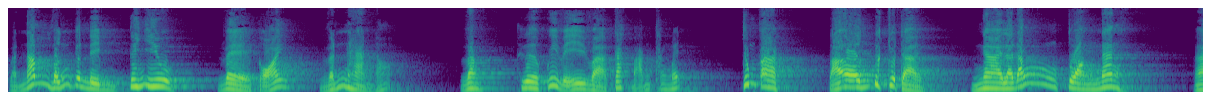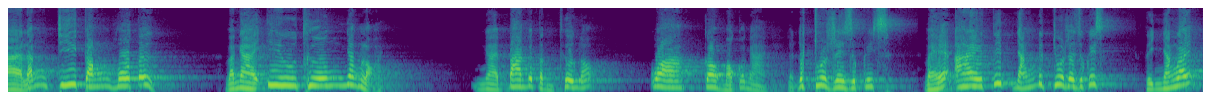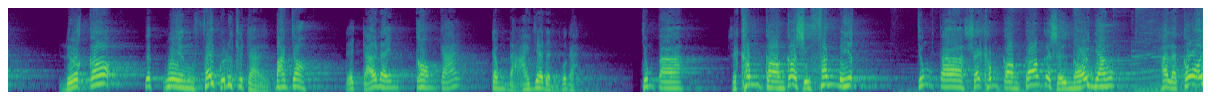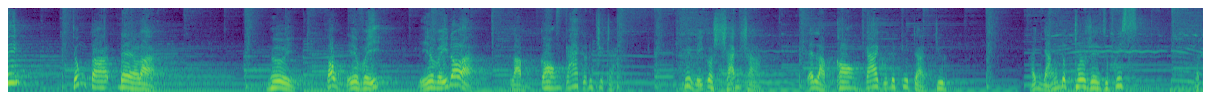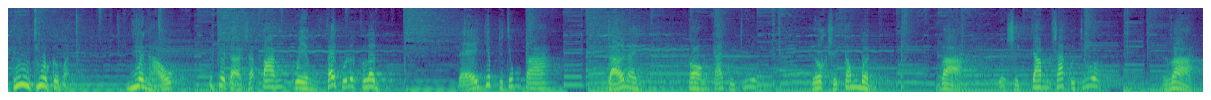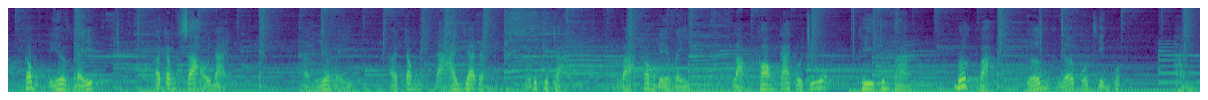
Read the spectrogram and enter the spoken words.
và nắm vững cái niềm tin yêu về cõi vĩnh hằng đó. Vâng thưa quý vị và các bạn thân mến, chúng ta tạ ơn đức chúa trời. Ngài là đấng toàn năng, ngài là đấng trí công vô tư và ngài yêu thương nhân loại ngài ban cái tình thương đó qua con một của ngài là đức chúa giêsu christ. Vậy ai tiếp nhận đức chúa giêsu christ thì nhận lấy, được có cái quyền phép của đức chúa trời ban cho để trở nên con cái trong đại gia đình của ngài. Chúng ta sẽ không còn có sự phân biệt, chúng ta sẽ không còn có cái sự nổi nhận hay là cố ý. Chúng ta đều là người có địa vị địa vị đó là làm con cái của đức chúa trời. Quý vị có sẵn sàng để làm con cái của đức chúa trời chưa? Hãy nhận đức chúa giêsu christ là cứu chúa của mình. Nhiên hậu, Đức Chúa Trời sẽ ban quyền phép của Đức Linh để giúp cho chúng ta trở nên con cái của Chúa, được sự công bình và được sự chăm sóc của Chúa và có một địa vị ở trong xã hội này là địa vị ở trong đại gia đình của Đức Chúa Trời và con địa vị làm con cái của Chúa khi chúng ta bước vào ngưỡng cửa của thiên quốc. Amen.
